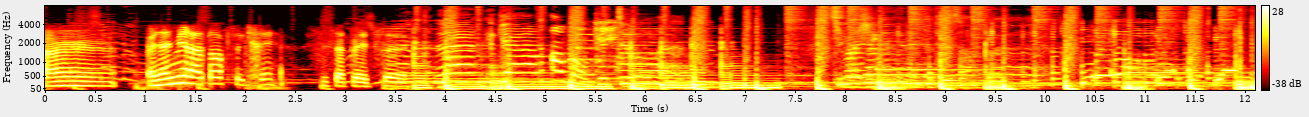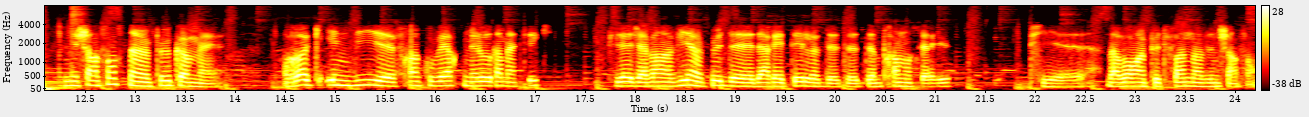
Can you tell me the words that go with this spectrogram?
un, un, admirateur secret, si ça peut être ça. La chansons, c'était un peu comme euh, rock indie euh, franco-ouverte mélodramatique. Puis là, j'avais envie un peu d'arrêter de, de, de, me prendre au sérieux. Puis euh, d'avoir un peu de fun dans une chanson.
